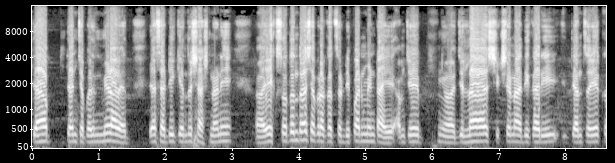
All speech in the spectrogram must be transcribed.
त्या त्यांच्यापर्यंत मिळाव्यात. यासाठी केंद्र शासनाने एक स्वतंत्र अशा प्रकारचं डिपार्टमेंट आहे. आमचे जिल्हा शिक्षण अधिकारी त्यांचं एक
